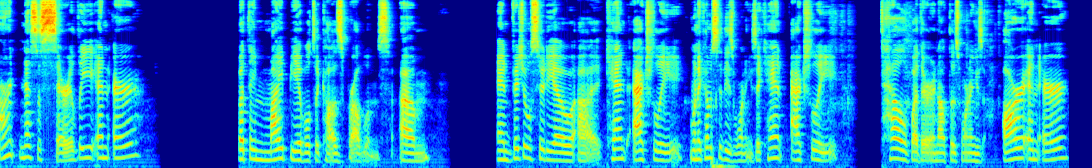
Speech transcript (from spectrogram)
aren't necessarily an error, but they might be able to cause problems. Um, and Visual Studio uh, can't actually, when it comes to these warnings, it can't actually tell whether or not those warnings are an error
